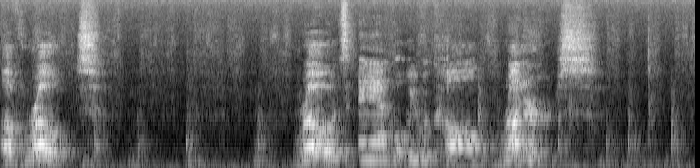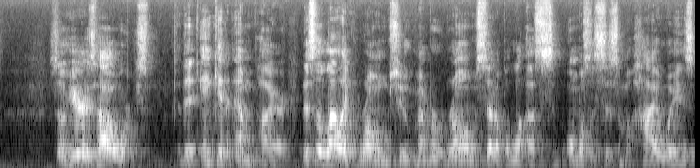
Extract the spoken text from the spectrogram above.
of roads. Roads and what we would call runners. So here's how it works. The Incan Empire, this is a lot like Rome too. Remember, Rome set up a, a, almost a system of highways,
